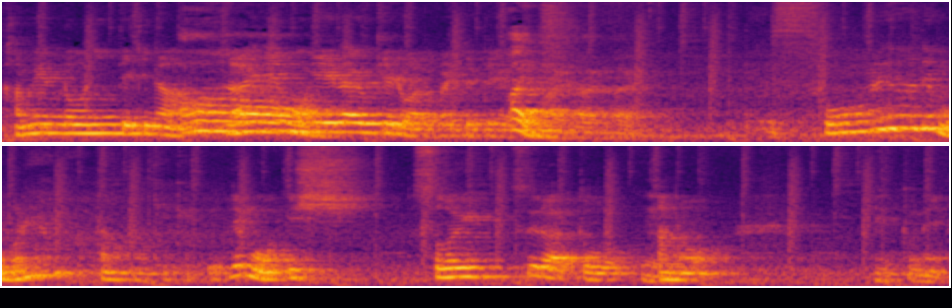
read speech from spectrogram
仮面浪人的な来年も芸大受けるわとか言ってて、はいはいはいはい。それはでも俺やったのかな結局。でもそいつらと、あのえっとね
